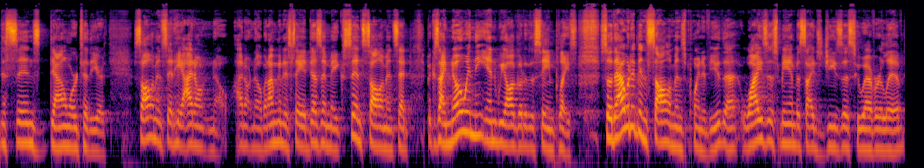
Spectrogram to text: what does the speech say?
descends downward to the earth. Solomon said, Hey, I don't know. I don't know, but I'm going to say it doesn't make sense, Solomon said, because I know in the end we all go to the same place. So that would have been Solomon's point of view, the wisest man besides Jesus who ever lived.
